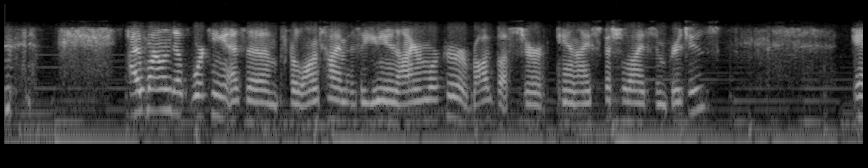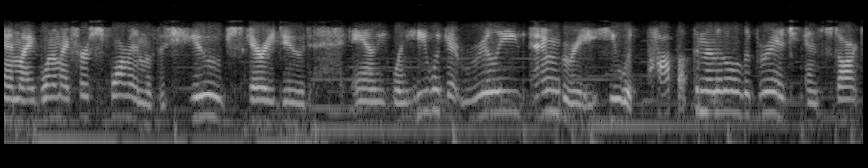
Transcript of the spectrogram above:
I wound up working as a for a long time as a union iron worker, a rod buster, and I specialized in bridges. And my one of my first foremen was this huge, scary dude. And when he would get really angry, he would pop up in the middle of the bridge and start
